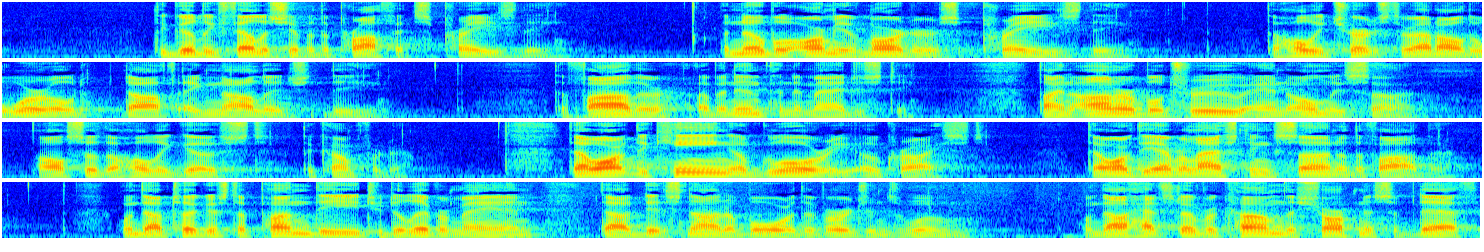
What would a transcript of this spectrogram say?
The goodly fellowship of the prophets praise thee. The noble army of martyrs praise thee. The holy church throughout all the world doth acknowledge thee. The Father of an infinite majesty, thine honorable, true, and only Son, also the Holy Ghost, the Comforter. Thou art the King of glory, O Christ. Thou art the everlasting Son of the Father. When thou tookest upon thee to deliver man, thou didst not abhor the Virgin's womb. When thou hadst overcome the sharpness of death,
